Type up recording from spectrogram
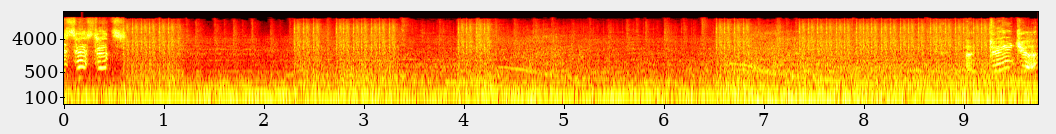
Assistance! Uh, danger!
